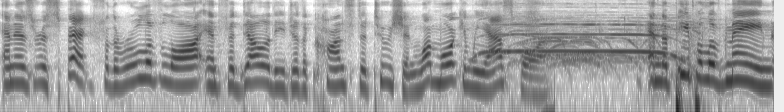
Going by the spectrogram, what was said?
and his respect for the rule of law and fidelity to the Constitution. What more can we ask for? And the people of Maine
